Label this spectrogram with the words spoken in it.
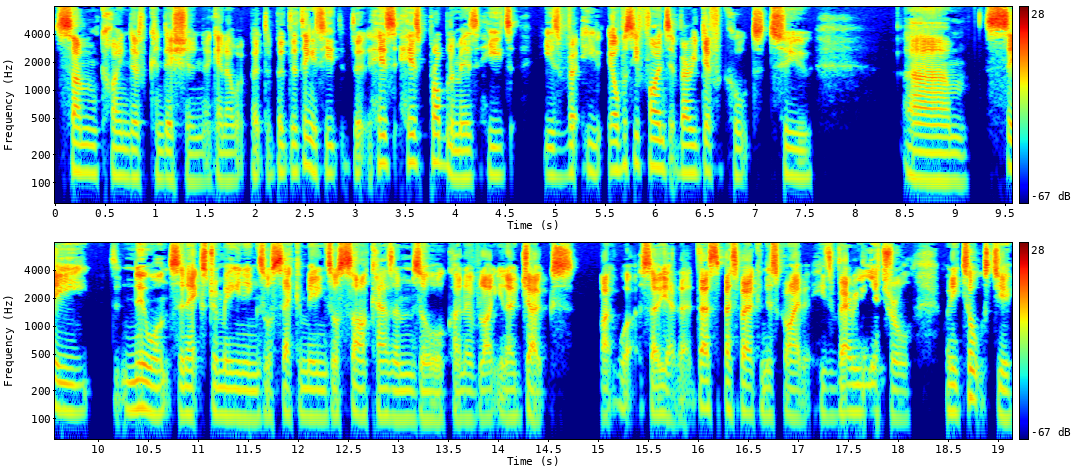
some kind of condition. Again, but the, but the thing is, he his his problem is he's he's he obviously finds it very difficult to um, see nuance and extra meanings or second meanings or sarcasms or kind of like you know jokes like what so yeah that, that's the best way i can describe it he's very literal when he talks to you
